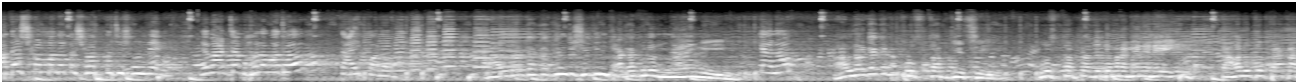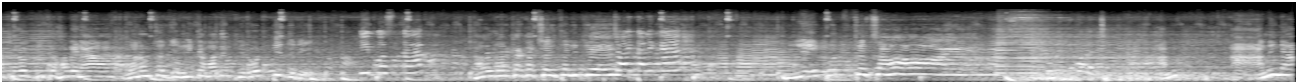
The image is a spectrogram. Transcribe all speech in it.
তাদের সম্বন্ধে তো সব কিছু শুনলে। এবার যা ভালো বোঝো তাই করো। হালদার কাকা কিন্তু সেদিন টাকাগুলো নেয়নি। কেন? কাকা একটা প্রস্তাব দিয়েছি। প্রস্তাবটা যদি আমরা মেনে নেই তাহলে তো টাকা ফেরত দিতে হবে না। বরঞ্চ জমিটা আমাদের ফেরত দিয়ে দেবে। কি প্রস্তাব? হালদার কাকা চৈতালিকে চৈতালিকে? বিয়ে করতে চায়। আমি আমি না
